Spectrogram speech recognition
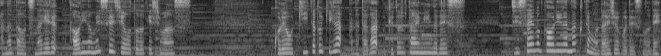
あなたをつなげる香りのメッセージをお届けします。これを聞いた時があなたが受け取るタイミングです。実際の香りがなくても大丈夫ですので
